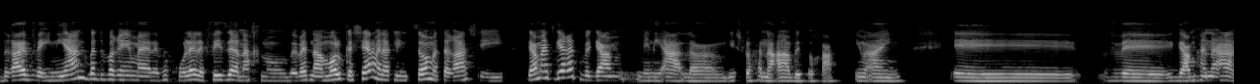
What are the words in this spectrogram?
drive ועניין בדברים האלה וכולי, לפי זה אנחנו באמת נעמול קשה על מנת למצוא מטרה שהיא גם מאתגרת וגם מהנה, יש לו הנאה בתוכה, עם עין. וגם הנאה,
